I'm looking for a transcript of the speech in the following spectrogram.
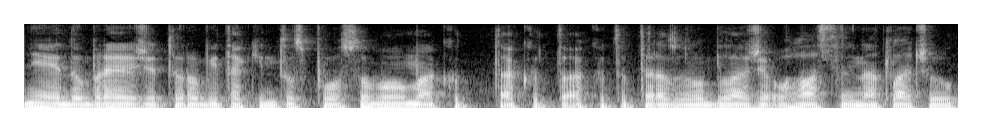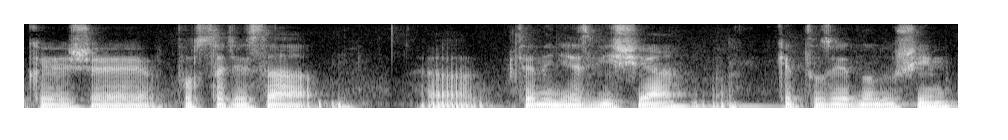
nie je dobré, že to robí takýmto spôsobom, ako, ako, to, ako to teraz urobila, že ohlásili na tlačovke, že v podstate sa ceny nezvyšia, keď to zjednoduším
